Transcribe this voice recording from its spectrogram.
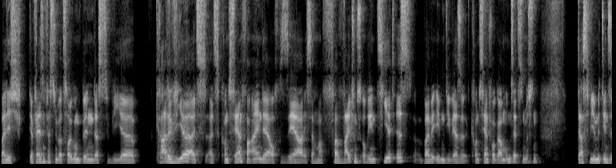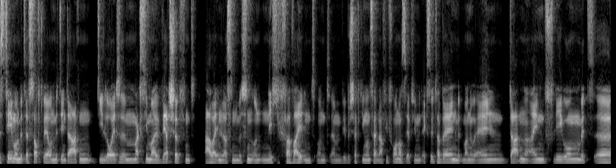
weil ich der felsenfesten Überzeugung bin, dass wir gerade wir als, als Konzernverein, der auch sehr, ich sag mal, verwaltungsorientiert ist, weil wir eben diverse Konzernvorgaben umsetzen müssen, dass wir mit den Systemen und mit der Software und mit den Daten die Leute maximal wertschöpfend arbeiten lassen müssen und nicht verwaltend. Und ähm, wir beschäftigen uns halt nach wie vor noch sehr viel mit Excel-Tabellen, mit manuellen Dateneinpflegungen, mit äh,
